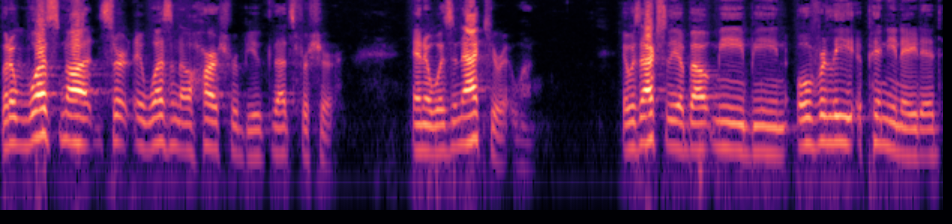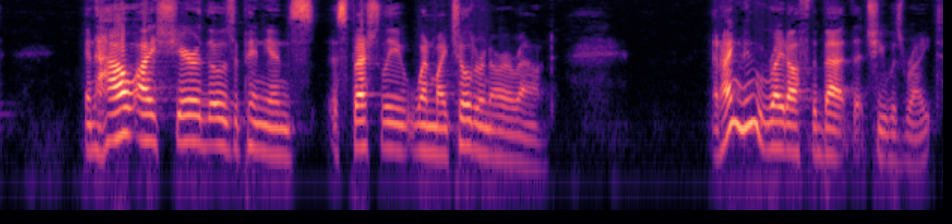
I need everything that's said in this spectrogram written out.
but it was not, it wasn't a harsh rebuke, that's for sure. And it was an accurate one. It was actually about me being overly opinionated and how I share those opinions, especially when my children are around. And I knew right off the bat that she was right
